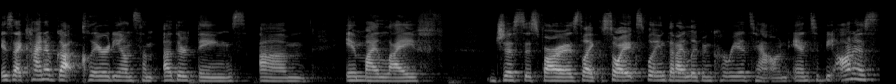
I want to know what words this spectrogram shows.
is I kind of got clarity on some other things um, in my life, just as far as like, so I explained that I live in Koreatown. And to be honest,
